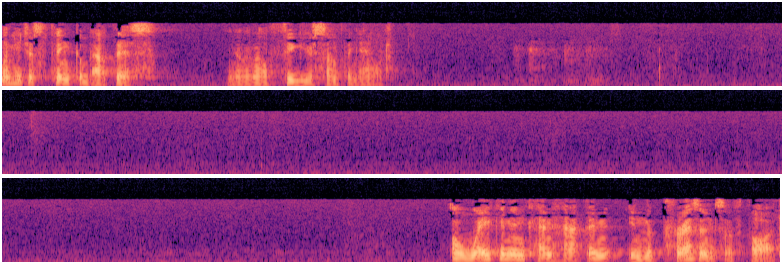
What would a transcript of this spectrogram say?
Let me just think about this, you know, and I'll figure something out. Awakening can happen in the presence of thought,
